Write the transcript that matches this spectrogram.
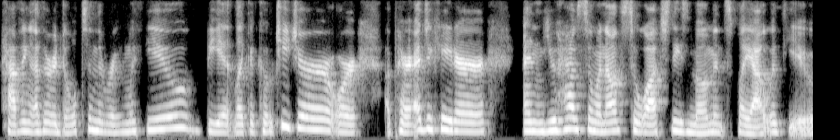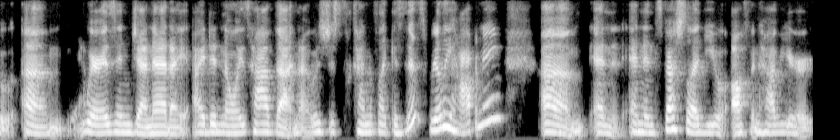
having other adults in the room with you, be it like a co-teacher or a paraeducator, and you have someone else to watch these moments play out with you. Um, yeah. Whereas in gen ed, I, I didn't always have that, and I was just kind of like, is this really happening? Um, and and in special ed, you often have your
